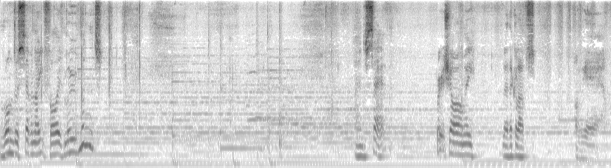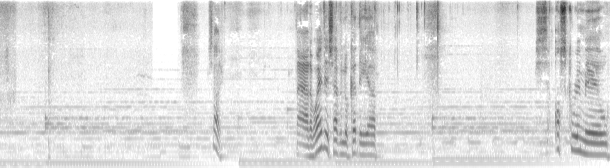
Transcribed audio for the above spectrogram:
Ronda 785 movement. And set British Army leather gloves. Oh yeah. So, that out of the way, let's have a look at the uh, Oskar-Emil.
